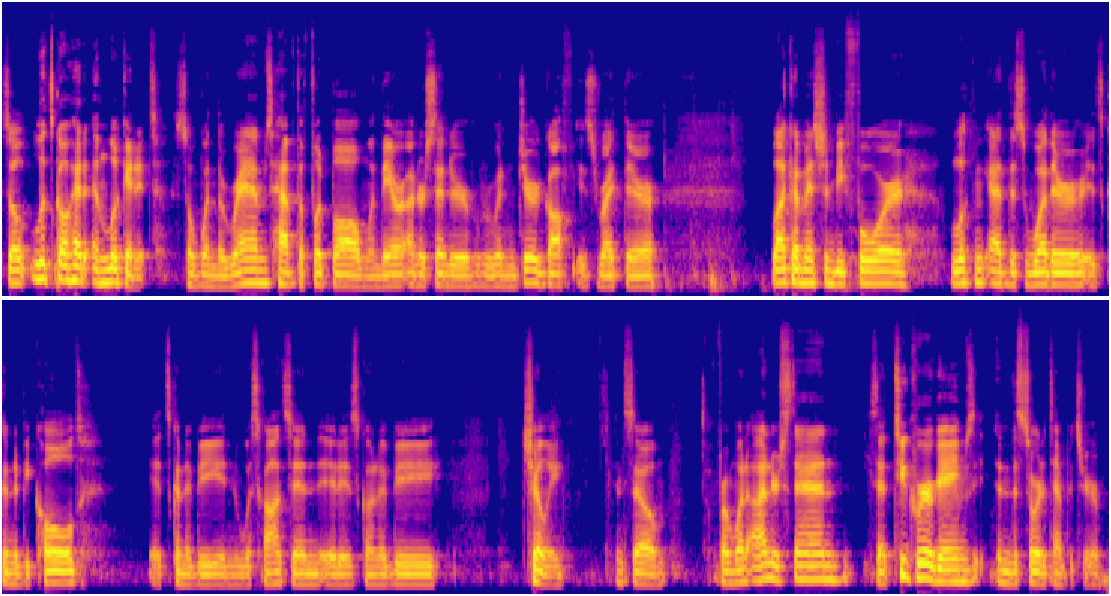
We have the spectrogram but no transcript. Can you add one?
So let's go ahead and look at it. So when the Rams have the football, when they are under center, when Jared Goff is right there, like I mentioned before, looking at this weather, it's going to be cold. It's going to be in Wisconsin. It is going to be chilly. And so, from what I understand, he's had two career games in this sort of temperature.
